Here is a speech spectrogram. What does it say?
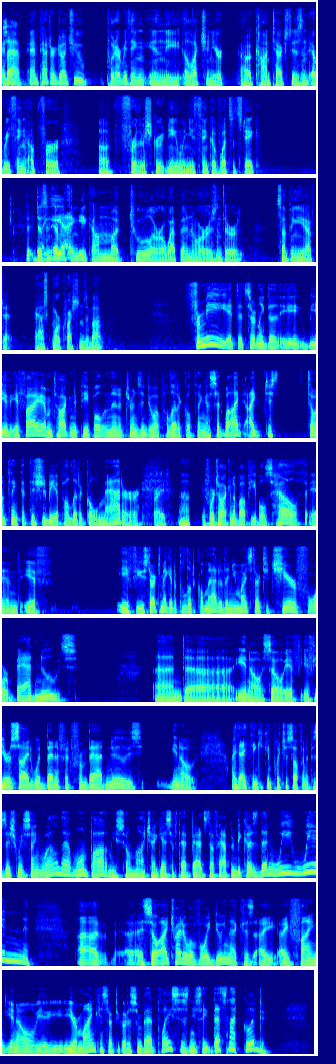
And, Sad. and Patrick, don't you put everything in the election year uh, context? Isn't everything up for uh, further scrutiny when you think of what's at stake? Doesn't Uh, yeah, everything it- become a tool or a weapon, or isn't there something you have to ask more questions about? For me, it, it certainly does. If, if I am talking to people and then it turns into a political thing, I said, well, I, I just don't think that this should be a political matter. Right. uh, if we're talking about people's health and if if you start to make it a political matter then you might start to cheer for bad news and uh, you know so if if your side would benefit from bad news you know I, I think you can put yourself in a position where you're saying well that won't bother me so much i guess if that bad stuff happened because then we win uh, so I try to avoid doing that because I, I find, you know, your, your mind can start to go to some bad places and you say, that's not good.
